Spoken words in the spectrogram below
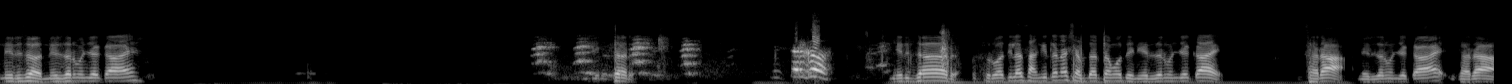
निर्झर निर्झर म्हणजे काय? निसर्ग. निर्झर. सुरुवातीला सांगितलं ना शब्दार्थामध्ये निर्झर म्हणजे काय? झरा. निर्झर म्हणजे काय? झरा.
